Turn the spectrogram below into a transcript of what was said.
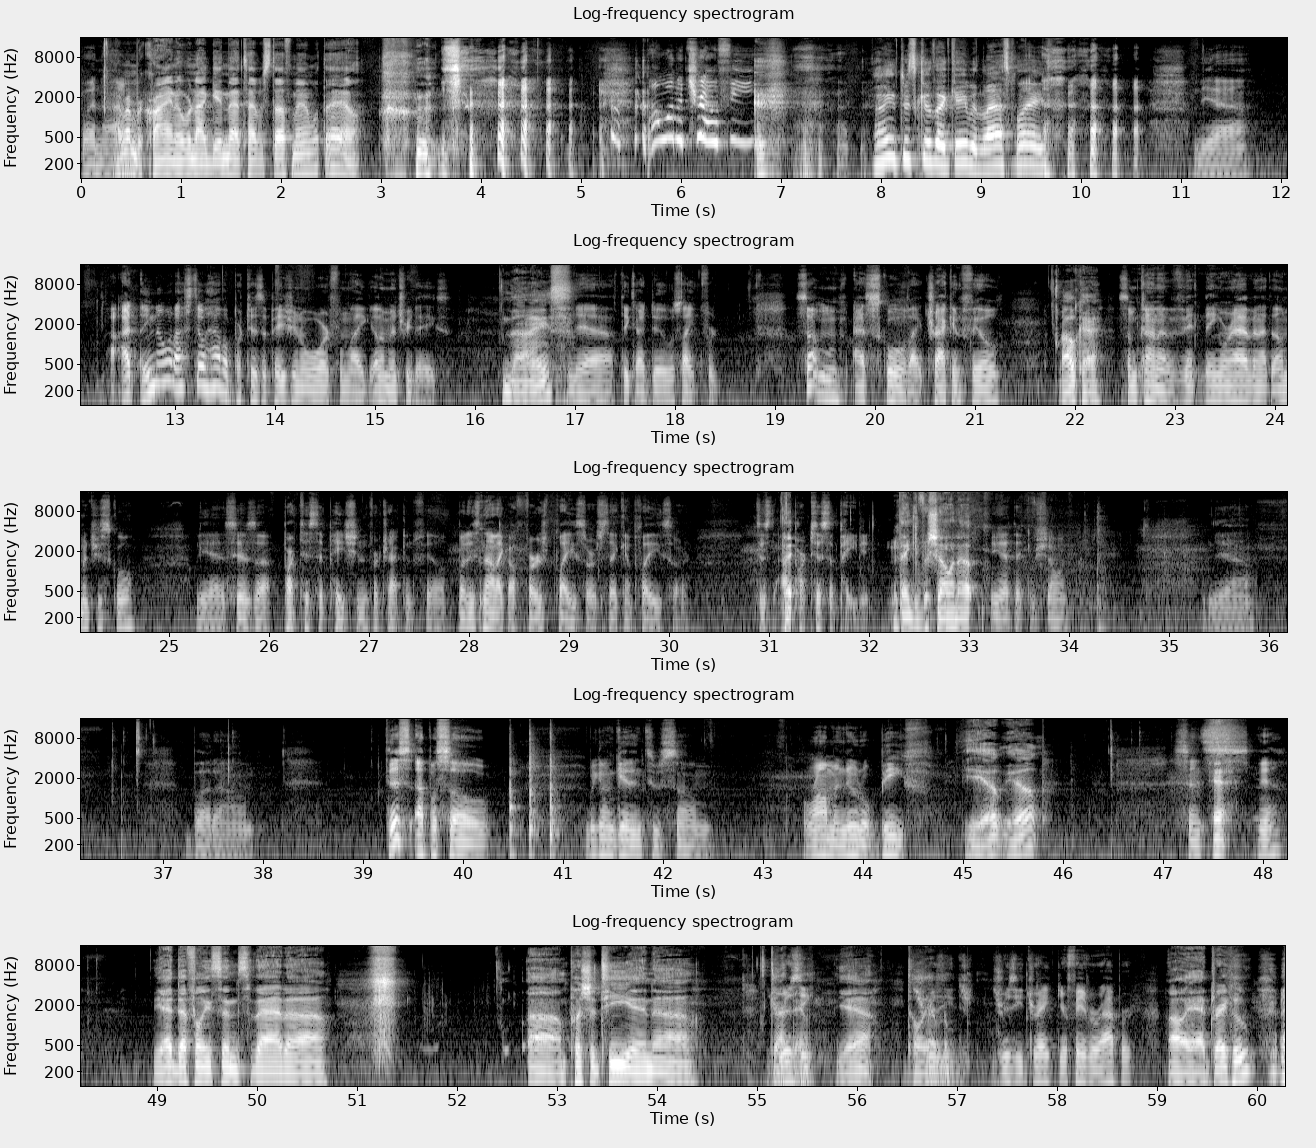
but no, I remember crying over not getting that type of stuff, man. What the hell? I want a trophy. Just because I came in last place. yeah, I, I- you know what? I still have a participation award from like elementary days. nice. Yeah, I think I do. It's like for something at school, like track and field, Okay. some kind of event thing we're having at the elementary school. Yeah, it says uh, participation for track and field, but it's not like a first place or second place or just I participated. Thank you for showing up. yeah, thank you for showing. Yeah, but um, this episode we're gonna get into some ramen noodle beef Yep. Yep. since Yeah. yeah. Yeah, definitely since that uh um Pusha T and uh goddamn- Drizzy. Yeah. Totally Drizzy, Drizzy Drake, your favorite rapper. Oh yeah, Drake who?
